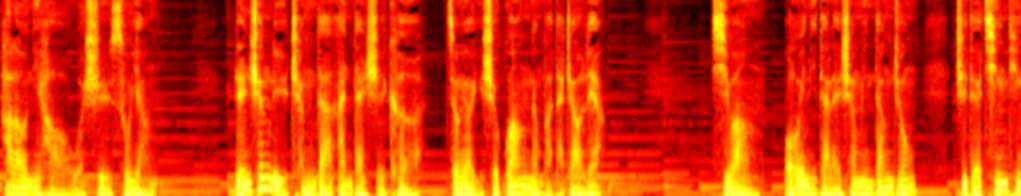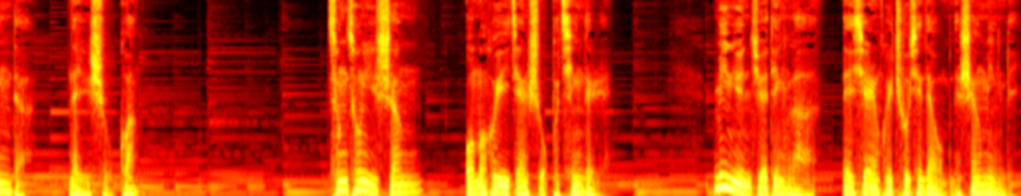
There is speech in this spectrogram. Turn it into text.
Hello，你好，我是苏阳。人生旅程的暗淡时刻，总有一束光能把它照亮。希望我为你带来生命当中值得倾听的那一束光。匆匆一生，我们会遇见数不清的人，命运决定了哪些人会出现在我们的生命里，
